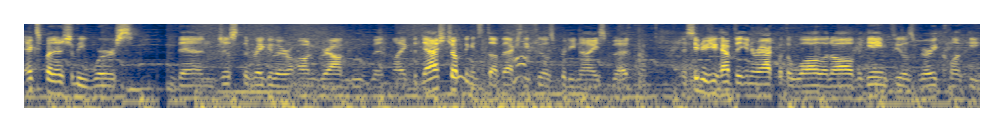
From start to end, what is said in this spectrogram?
exponentially worse than just the regular on-ground movement. Like, the dash jumping and stuff actually feels pretty nice, but as soon as you have to interact with the wall at all, the game feels very clunky.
